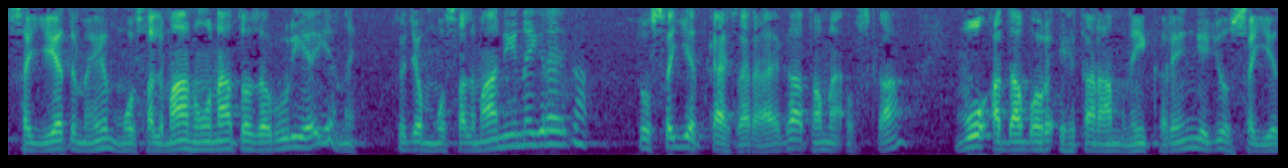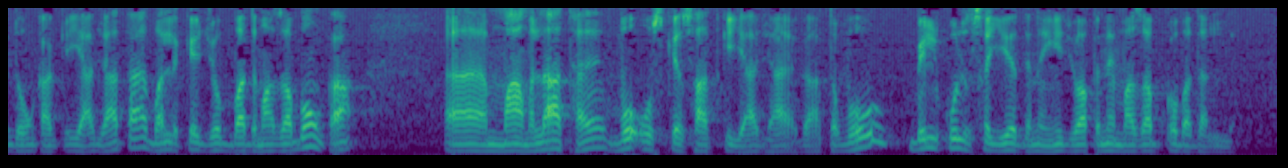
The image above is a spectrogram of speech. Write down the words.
سید میں مسلمان ہونا تو ضروری ہے یا نہیں؟ تو جب مسلمان ہی نہیں رہے گا، تو سید کیسا رہے گا؟ تو ہمیں اس کا وہ ادب اور احترام نہیں کریں گے جو سیدوں کا کیا جاتا ہے، بلکہ جو بد مذہبوں کا معاملات ہے، وہ اس کے ساتھ کیا جائے گا، تو وہ بالکل سید نہیں جو اپنے مذہب کو بدل لے۔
